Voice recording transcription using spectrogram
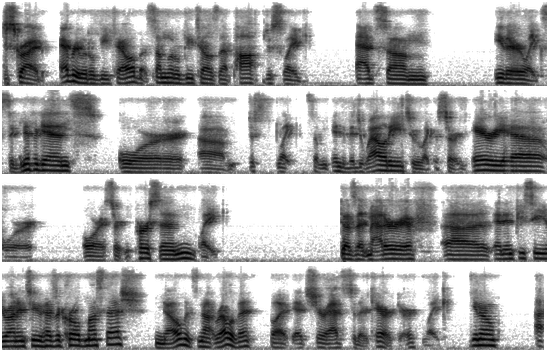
describe every little detail, but some little details that pop just like add some either like significance or um, just like some individuality to like a certain area or or a certain person. Like does it matter if uh, an npc you run into has a curled mustache? No it's not relevant but it sure adds to their character. Like you know I,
